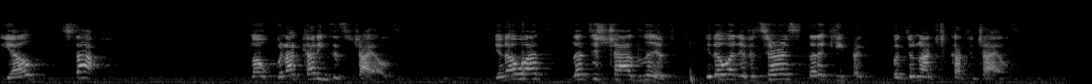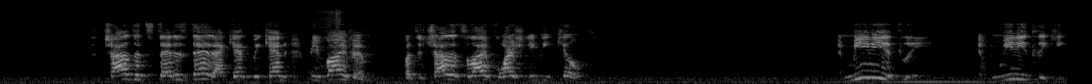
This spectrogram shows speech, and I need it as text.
yelled, Stop! No, we're not cutting this child. You know what? Let this child live. You know what? If it's hers, let her keep it, but do not cut the child. The child that's dead is dead. I can't. We can't revive him. But the child that's alive, why should he be killed? Immediately, immediately, King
